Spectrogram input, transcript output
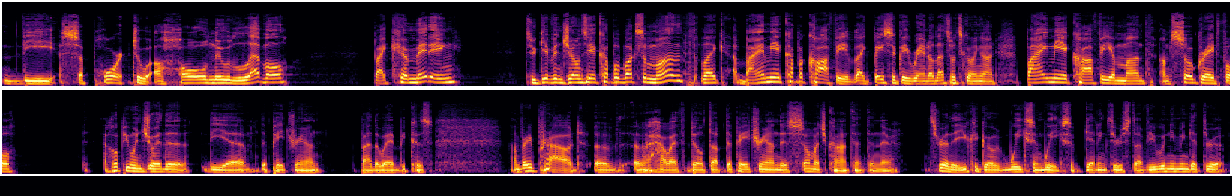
the support to a whole new level by committing to giving Jonesy a couple bucks a month, like buying me a cup of coffee. Like basically, Randall, that's what's going on. Buying me a coffee a month. I'm so grateful. I hope you enjoy the the uh, the Patreon, by the way, because I'm very proud of, of how I've built up the Patreon. There's so much content in there. It's really you could go weeks and weeks of getting through stuff. You wouldn't even get through it.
